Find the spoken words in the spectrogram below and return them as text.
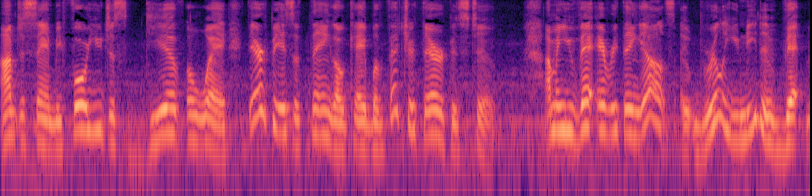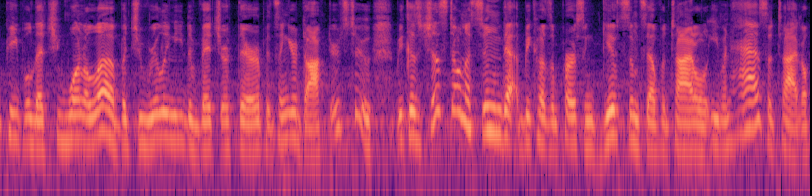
I'm just saying, before you just give away, therapy is a thing, okay, but vet your therapist too. I mean, you vet everything else. Really, you need to vet the people that you want to love, but you really need to vet your therapists and your doctors too. Because just don't assume that because a person gives himself a title or even has a title,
